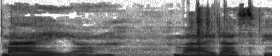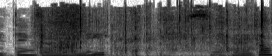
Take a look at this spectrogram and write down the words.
My um my last few things I'm gonna need. So here we go.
